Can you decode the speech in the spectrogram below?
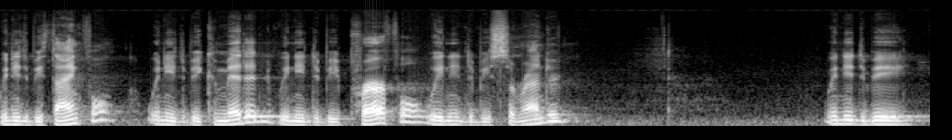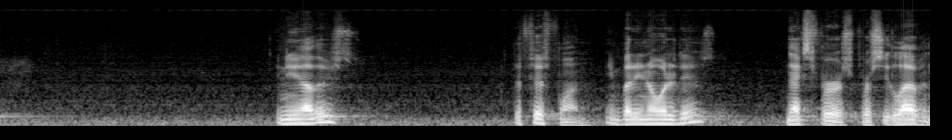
We need to be thankful. We need to be committed. We need to be prayerful. We need to be surrendered. We need to be Any others? The fifth one. Anybody know what it is? Next verse, verse 11.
